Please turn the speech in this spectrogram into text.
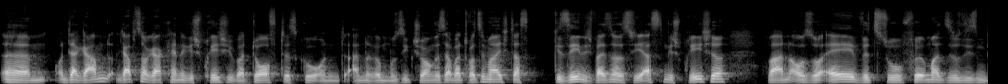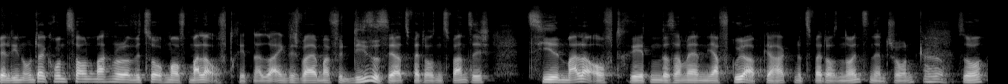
Ähm, und da gab es noch gar keine Gespräche über Dorfdisco und andere Musikgenres, aber trotzdem habe ich das gesehen. Ich weiß noch, dass die ersten Gespräche waren auch so, ey, willst du für immer so diesen Berlin-Untergrund-Sound machen oder willst du auch mal auf Malle auftreten? Also eigentlich war ja mal für dieses Jahr 2020 Ziel Malle auftreten. Das haben wir ein Jahr früher abgehakt mit 2019 dann schon. So,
